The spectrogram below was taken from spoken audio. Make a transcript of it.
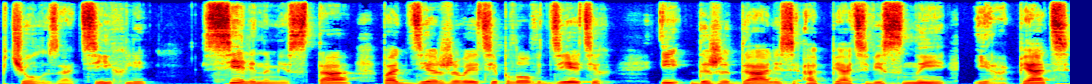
пчелы затихли, сели на места, поддерживая тепло в детях, и дожидались опять весны и опять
